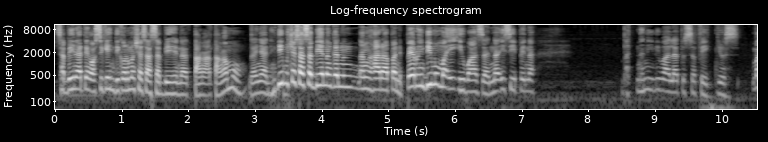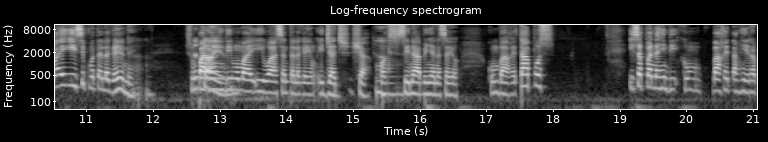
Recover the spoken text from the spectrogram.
sabihin natin, o sige, hindi ko naman siya sasabihin na tanga-tanga mo, ganyan. Hindi mo siya sasabihin ng ganun ng harapan, eh. pero hindi mo maiiwasan na isipin na, ba't naniniwala to sa fake news? Maiisip mo talaga yun eh. So Totoo parang yun. hindi mo maiiwasan talaga yung i-judge siya pag Oo. sinabi niya na sa'yo kung bakit. Tapos, isa pa na hindi, kung bakit ang hirap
